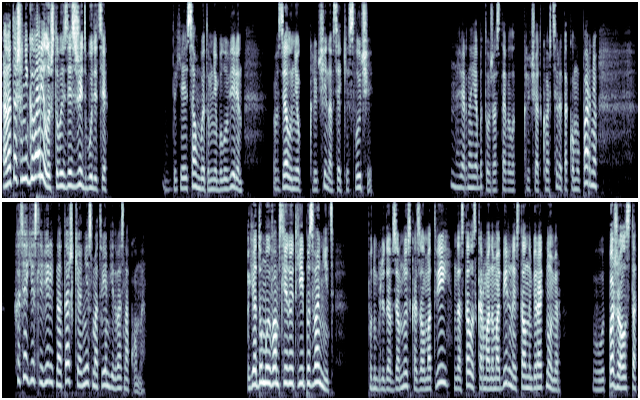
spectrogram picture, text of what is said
«А Наташа не говорила, что вы здесь жить будете?» Да я и сам в этом не был уверен. Взял у нее ключи на всякий случай. Наверное, я бы тоже оставила ключи от квартиры такому парню, Хотя, если верить Наташке, они с Матвеем едва знакомы. «Я думаю, вам следует ей позвонить», — понаблюдав за мной, сказал Матвей, достал из кармана мобильный и стал набирать номер. «Вот, пожалуйста»,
